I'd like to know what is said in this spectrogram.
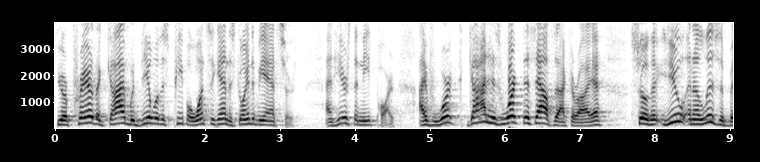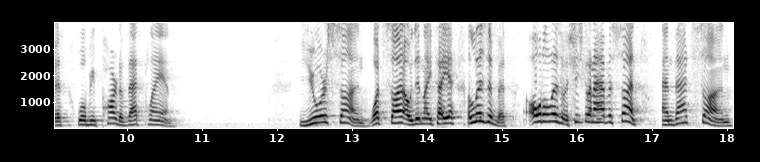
Your prayer that God would deal with his people once again is going to be answered. And here's the neat part I've worked, God has worked this out, Zechariah, so that you and Elizabeth will be part of that plan. Your son, what son? Oh, didn't I tell you? Elizabeth, old Elizabeth, she's going to have a son. And that son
